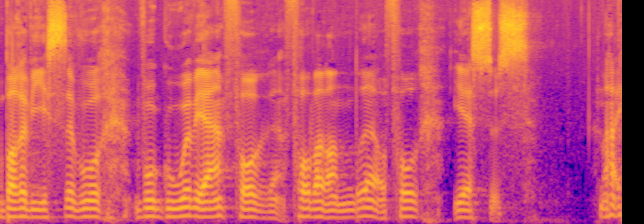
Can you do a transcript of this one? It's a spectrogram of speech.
og bare vise hvor, hvor gode vi er for, for, hverandre og for Jesus. Nei,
